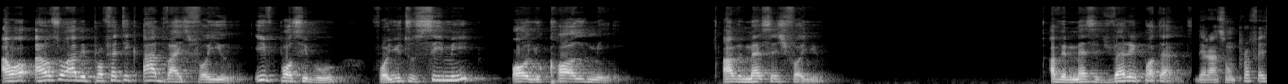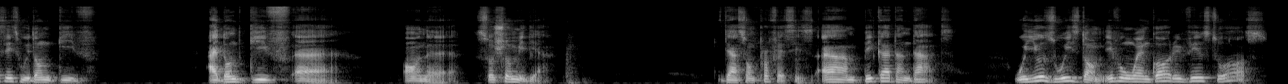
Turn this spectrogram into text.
I wa- I also have a prophetic advice for you. If possible, for you to see me or you call me. I have a message for you. Have a message very important. There are some prophecies we don't give. I don't give uh, on uh, social media. There are some prophecies. I am bigger than that. We use wisdom even when God reveals to us.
